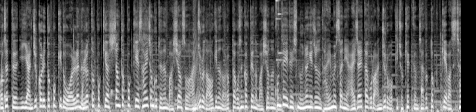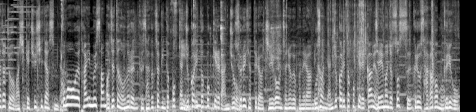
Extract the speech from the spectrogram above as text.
어쨌든 이 안주거리 떡볶이도 원래는 물엿 떡볶이와 시장 떡볶이의 사이 정도 되는 맛이어서 안주로 나오기는 어렵다고 생각되는 맛이었는데 콘테이 대신 운영해주는 다이물산이 알잘딱으로 안주로 먹기 좋게끔 자극 떡볶이의 맛을 찾아주어 맛있게 출시되었습니다. 고마워요 다이물산. 어쨌든 오늘은 그 자극적인 떡볶이 안주거리 떡볶이를 안주로 술을 곁들여 즐거운 저녁을 보내려 합니다. 우선 안주거리 떡볶이를 까면 제일 먼저 소스 그리고 사과거무 그리고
